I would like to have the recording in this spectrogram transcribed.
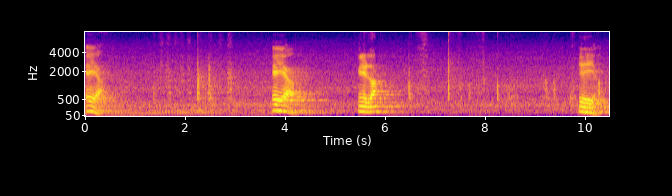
air air yine எழுதாம் air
